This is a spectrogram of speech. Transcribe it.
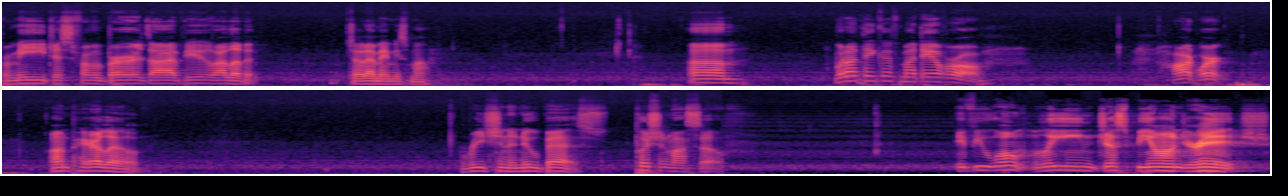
For me, just from a bird's eye view, I love it. So that made me smile. Um, what do I think of my day overall? Hard work, unparalleled, reaching a new best, pushing myself if you won't lean just beyond your edge,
